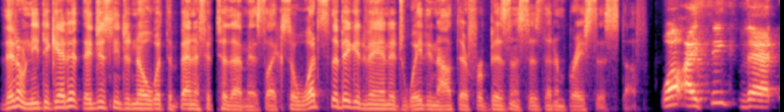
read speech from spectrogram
they don't need to get it. They just need to know what the benefit to them is. Like, so what's the big advantage waiting out there for businesses that embrace this stuff? Well, I think that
